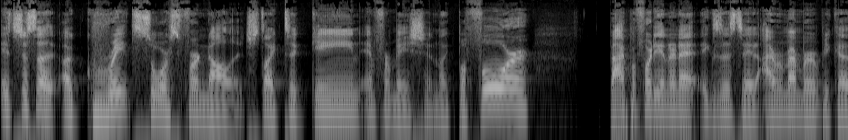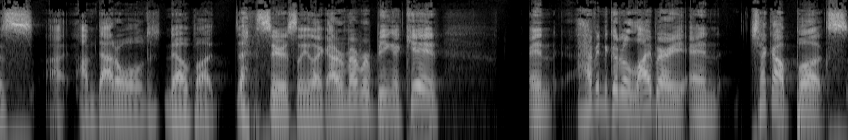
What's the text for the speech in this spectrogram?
it's just a, a great source for knowledge, like to gain information. Like before back before the internet existed, I remember because I, am that old. No, but seriously, like I remember being a kid and having to go to the library and check out books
